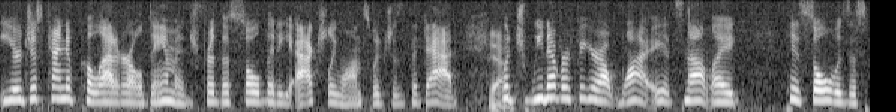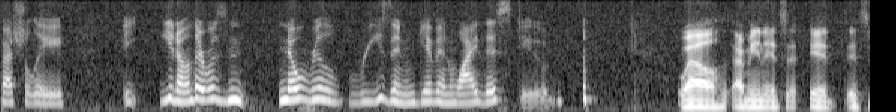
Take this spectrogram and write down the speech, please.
you're just kind of collateral damage for the soul that he actually wants, which is the dad. Yeah. Which we never figure out why. It's not like his soul was especially, you know, there was n- no real reason given why this dude. Well, I mean, it's it it's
